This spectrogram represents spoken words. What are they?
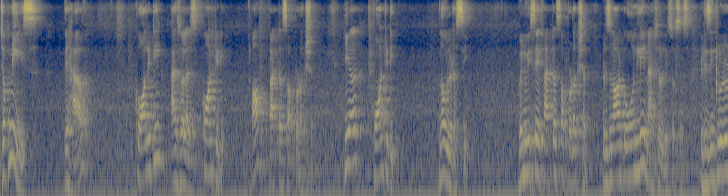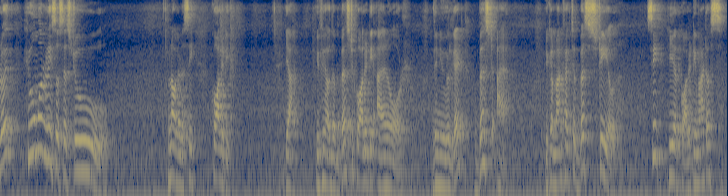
japanese they have quality as well as quantity of factors of production. Here quantity. Now let us see when we say factors of production it is not only natural resources. It is included with human resources too. Now let us see quality. Yeah if you have the best quality iron ore then you will get best iron. You can manufacture best steel. See here quality matters.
